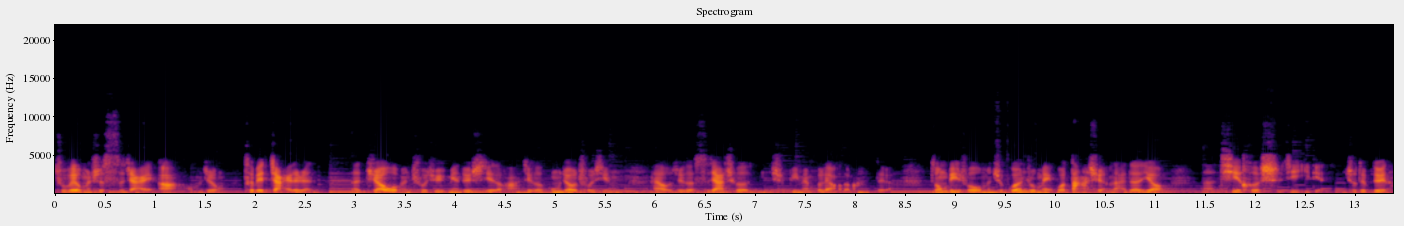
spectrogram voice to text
除非我们是死宅啊，我们这种特别宅的人。那只要我们出去面对世界的话，这个公交出行还有这个私家车你是避免不了的嘛，对吧？总比说我们去关注美国大选来的要呃贴合实际一点，你说对不对呢？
